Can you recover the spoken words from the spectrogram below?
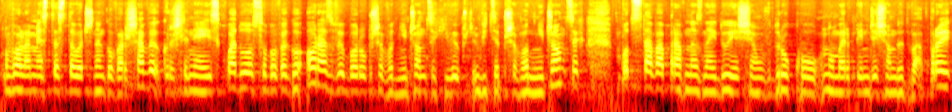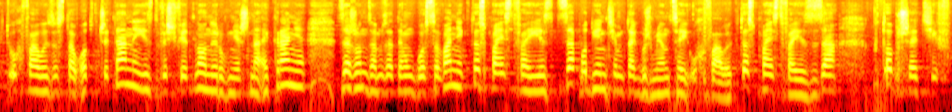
Wola Miasta Stołecznego Warszawy, określenia jej składu oraz wyboru przewodniczących i wiceprzewodniczących. Podstawa prawna znajduje się w druku numer 52. Projekt uchwały został odczytany, jest wyświetlony również na ekranie. Zarządzam zatem głosowanie. Kto z Państwa jest za podjęciem tak brzmiącej uchwały? Kto z Państwa jest za? Kto przeciw?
